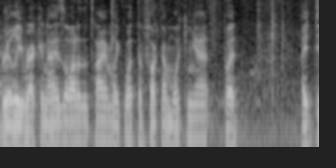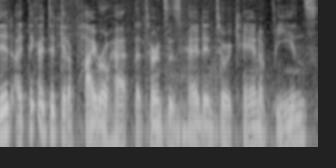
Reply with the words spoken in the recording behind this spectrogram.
really recognize a lot of the time like what the fuck I'm looking at. But I did. I think I did get a pyro hat that turns his head into a can of beans.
